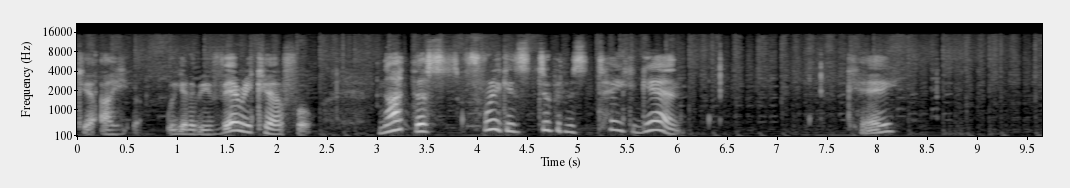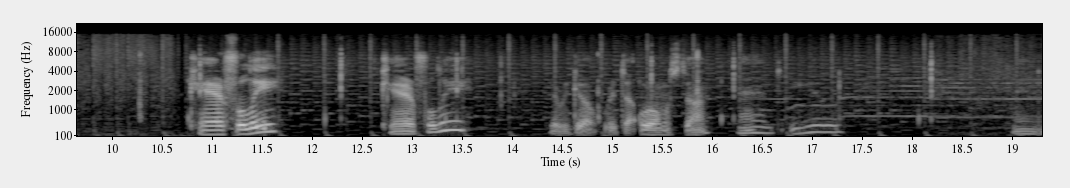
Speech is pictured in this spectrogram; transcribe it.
Okay, I... We're gonna be very careful. Not this freaking stupid mistake again. Okay. Carefully. Carefully. There we go. We're done. We're almost done. And you and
